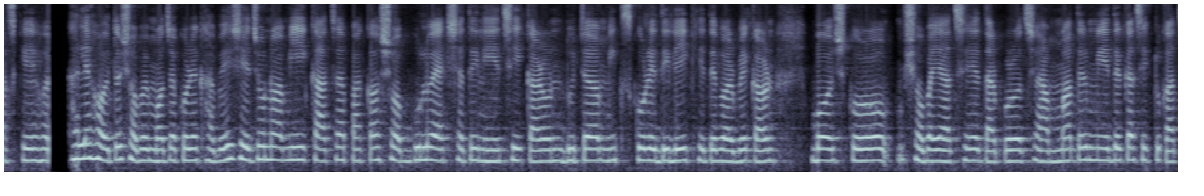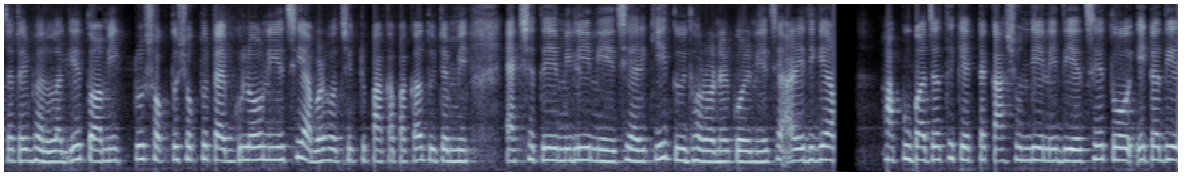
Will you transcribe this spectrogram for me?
আজকে খালে হয়তো সবাই মজা করে খাবে। সেজন্য আমি কাঁচা, পাকা সবগুলো একসাথে নিয়েছি। কারণ দুইটা মিক্স করে দিলেই খেতে পারবে। কারণ বয়স্ক সবাই আছে। তারপর হচ্ছে আমাদের মেয়েদের কাছে একটু কাঁচাটাই ভালো লাগে। তো আমি একটু শক্ত শক্ত টাইপগুলোও নিয়েছি। আবার হচ্ছে একটু পাকা পাকা দুইটা একসাথে মিলিয়ে নিয়েছি আর কি। দুই ধরনের করে নিয়েছি। আর এদিকে আপু বাজার থেকে একটা কাসুন দিয়ে এনে দিয়েছে। তো এটা দিয়ে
